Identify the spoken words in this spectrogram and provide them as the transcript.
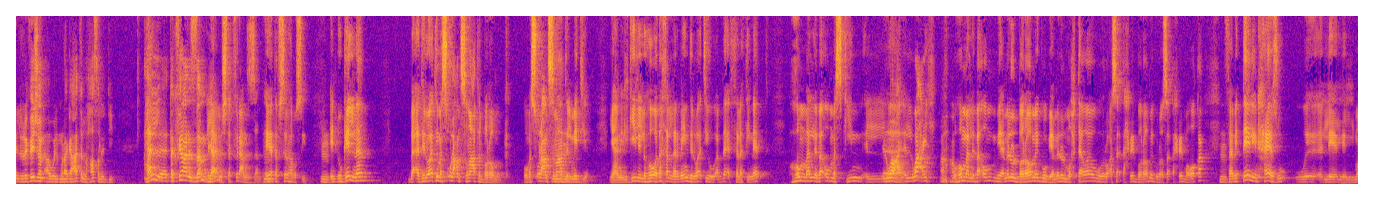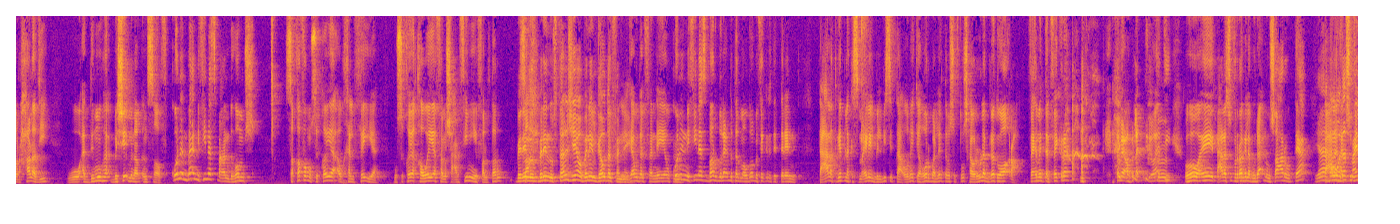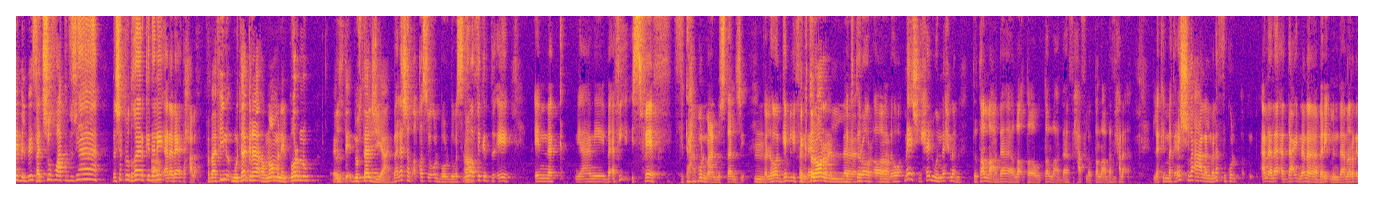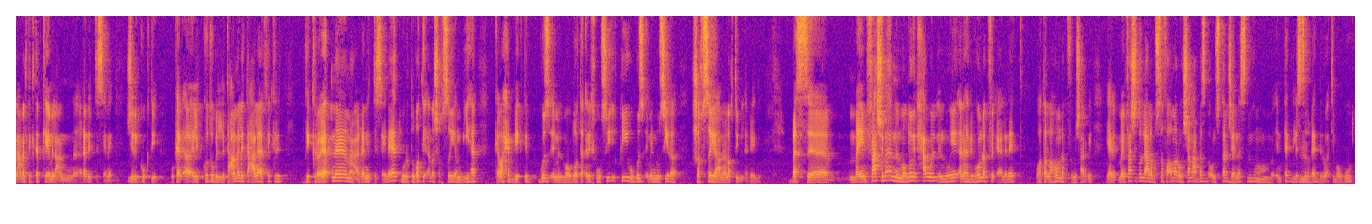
ال revision أو المراجعات اللي حصلت دي هل تكفير عن الذنب لا يعني؟ مش تكفير عن الذنب هي. تفسيرها بسيط. إنه جيلنا بقى دلوقتي مسؤول عن صناعة البرامج ومسؤول عن صناعة مم. الميديا يعني الجيل اللي هو دخل ال 40 دلوقتي وأبناء الثلاثينات هم اللي بقوا ماسكين ال- الوعي. الوعي آه. وهم اللي بقوا بيعملوا البرامج وبيعملوا المحتوى ورؤساء تحرير برامج ورؤساء تحرير مواقع مم. فبالتالي انحازوا للمرحلة دي وقدموها بشيء من الإنصاف كون بقى إن في ناس ما عندهمش ثقافة موسيقية أو خلفية موسيقية قوية فمش عارفين يفلتروا بين بين النوستالجيا وبين الجودة الفنية الجودة الفنية وكون. إن في ناس برضو لعبت الموضوع بفكرة الترند تعالى تجيب لك اسماعيل البلبيسي بتاع أغنية يا غربة اللي انت ما شفتوش هوريه لك دلوقتي وهو أقرع. فاهم انت الفكرة؟ هبيعه لك دلوقتي وهو إيه تعالى شوف الراجل أبو دقن وشعر وبتاع. يا تعالى هو ده إسماعيل بالبيسي فتشوفه على التلفزيون. ياه ده شكله اتغير كده آه. ليه؟ أنا بعت حلقة. فبقى في متاجرة أو نوع من البورنو بز- نوستالجي يعني. بلاش أبقى قاسي وأقول بوردو بس آه. هو فكرة إيه؟ إنك يعني بقى في إسفاف. في التعامل مع النوستالجيا. فاللي هو تجيب لي فنان اجترار ال- اجترار آه آه. اللي هو ماشي حلو إن إحنا تطلع ده لقطة وتطلع ده في حفلة وتطلع ده في حلقة. لكن ما تعيش بقى على الملف كله. أنا لا أدعي إن أنا بريء من ده. أنا راجل عملت كتاب كامل عن أغاني التسعينات شريك كوكتيل. وكان اوائل الكتب اللي اتعملت على فكرة ذكرياتنا مع أغاني التسعينات وارتباطي أنا شخصيا بيها كواحد بيكتب جزء من الموضوع تاريخ موسيقي وجزء منه سيرة شخصية عن علاقتي بالأغاني. بس آه، ما ينفعش بقى إن الموضوع يتحول إنه إيه أنا هجيبهم لك في الإعلانات وهطلعهم لك في مش عارف إيه يعني ما ينفعش تقول لي على مصطفى قمر وهشام عباس بقوا نوستالجيا الناس ليهم إنتاج لسه. لغاية دلوقتي موجود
